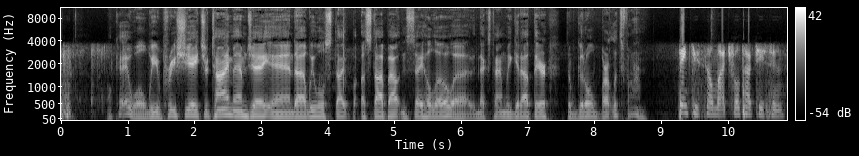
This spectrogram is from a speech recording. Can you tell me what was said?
Okay, well, we appreciate your time, MJ, and uh, we will stop, uh, stop out and say hello uh, next time we get out there to good old Bartlett's Farm. Thank you so much. We'll talk to you soon.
